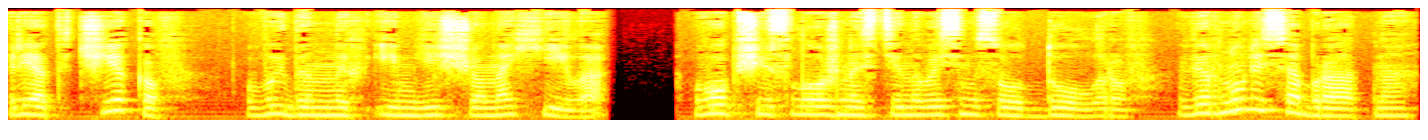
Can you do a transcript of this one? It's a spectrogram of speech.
Ряд чеков, выданных им еще на Хила, в общей сложности на 800 долларов, вернулись обратно,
